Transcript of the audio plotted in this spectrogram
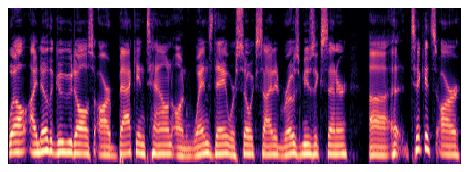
Well, I know the Goo Goo Dolls are back in town on Wednesday. We're so excited. Rose Music Center. Uh, tickets are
